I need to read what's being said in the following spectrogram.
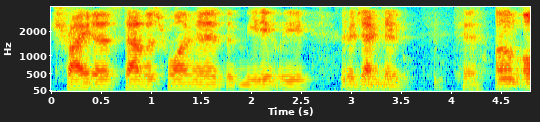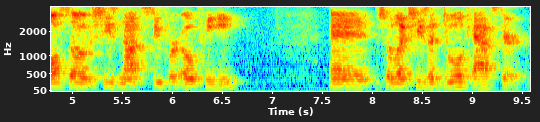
try to establish one and it's immediately rejected. Um, also, she's not super OP, and so like she's a dual caster.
